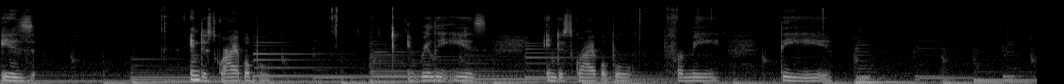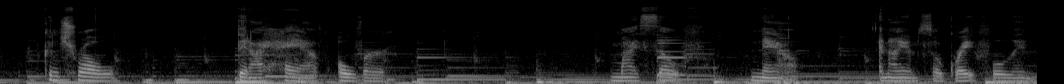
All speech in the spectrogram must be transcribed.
is indescribable. It really is indescribable for me. The control that I have over myself now and I am so grateful and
